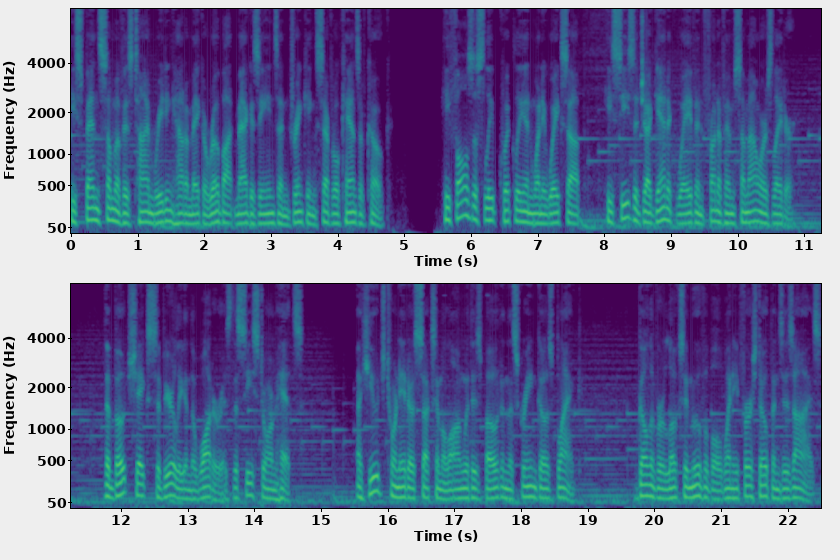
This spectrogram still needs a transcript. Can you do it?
he spends some of his time reading how to make a robot magazines and drinking several cans of Coke. He falls asleep quickly and when he wakes up, he sees a gigantic wave in front of him some hours later. The boat shakes severely in the water as the sea storm hits. A huge tornado sucks him along with his boat and the screen goes blank. Gulliver looks immovable when he first opens his eyes.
